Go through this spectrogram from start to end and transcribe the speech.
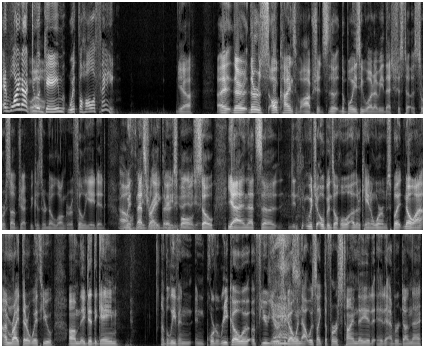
And why not do a game with the Hall of Fame? Yeah. There, there's all kinds of options. The the Boise one, I mean, that's just a, a sore subject because they're no longer affiliated Oh, with that's Major right. League Baseball. yeah, yeah, yeah. So yeah, and that's uh, which opens a whole other can of worms. But no, I, I'm right there with you. Um, they did the game. I believe in, in Puerto Rico a, a few years ago, Yes. and that was like the first time they had, had ever done that.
